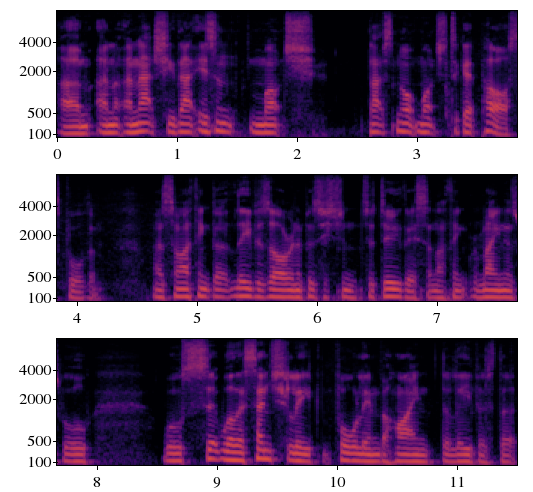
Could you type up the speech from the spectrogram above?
Um, and and actually that isn't much. That's not much to get past for them. And so I think that Leavers are in a position to do this, and I think Remainers will will will essentially fall in behind the Leavers that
